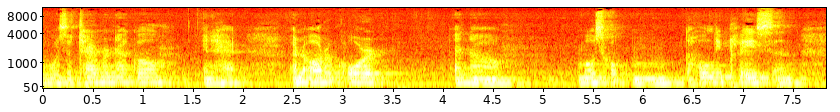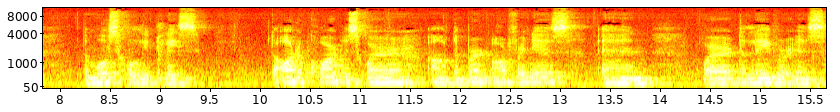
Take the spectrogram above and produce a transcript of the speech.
was a tabernacle and had an outer court and um, most ho- um, the holy place and the most holy place. The outer court is where uh, the burnt offering is and where the laver is.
